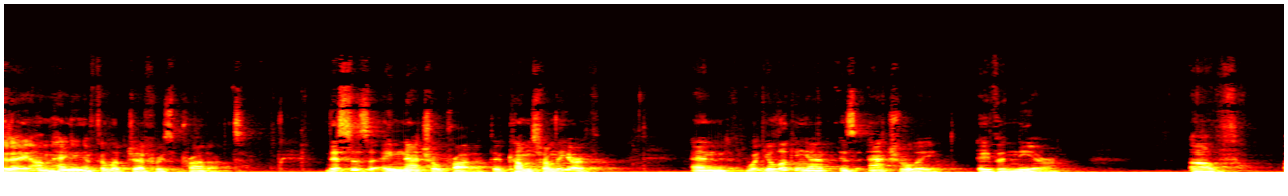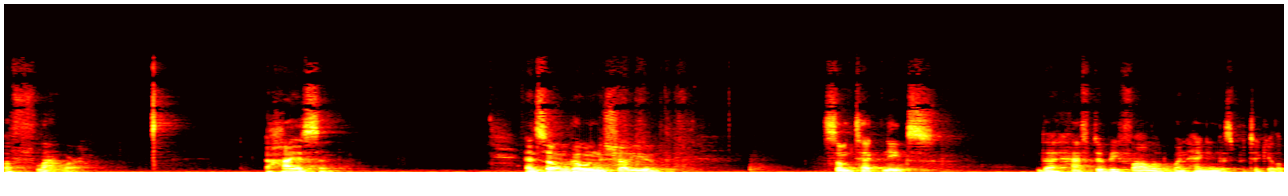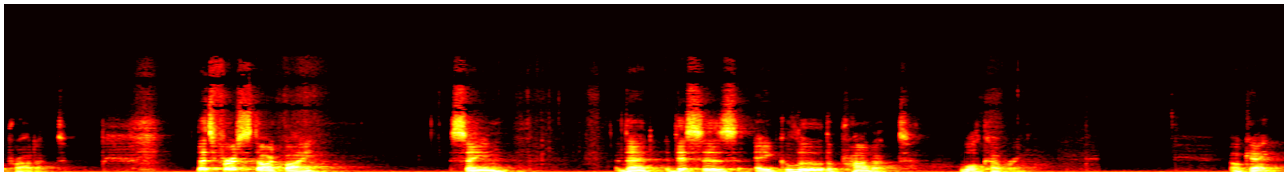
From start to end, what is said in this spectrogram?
Today I'm hanging a Phillip Jeffries product. This is a natural product. It comes from the earth. And what you're looking at is actually a veneer of a flower, a hyacinth. And so I'm going to show you some techniques that have to be followed when hanging this particular product. Let's first start by saying that this is a glue the product wall covering. Okay?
